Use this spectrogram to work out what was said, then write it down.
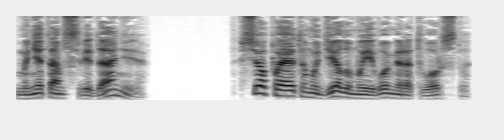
Мне там свидание. Все по этому делу моего миротворства.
